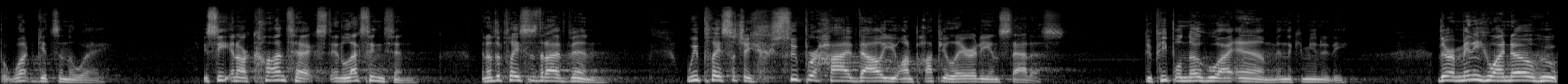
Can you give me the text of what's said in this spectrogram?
But what gets in the way? You see, in our context in Lexington and other places that I've been, we place such a super high value on popularity and status. Do people know who I am in the community? There are many who I know who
